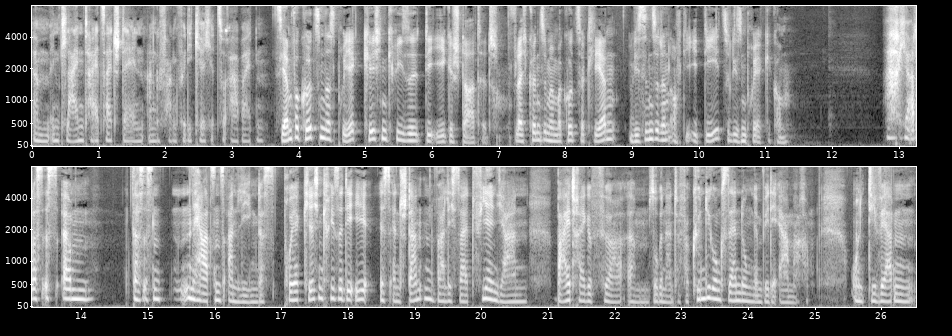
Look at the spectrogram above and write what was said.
ähm, in kleinen Teilzeitstellen angefangen, für die Kirche zu arbeiten. Sie haben vor kurzem das Projekt Kirchenkrise.de gestartet. Vielleicht können Sie mir mal kurz erklären, wie sind Sie denn auf die Idee zu diesem Projekt gekommen? Ach ja, das ist, ähm, das ist ein, ein Herzensanliegen. Das Projekt Kirchenkrise.de ist entstanden, weil ich seit vielen Jahren Beiträge für ähm, sogenannte Verkündigungssendungen im WDR mache. Und die werden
